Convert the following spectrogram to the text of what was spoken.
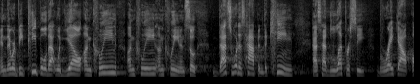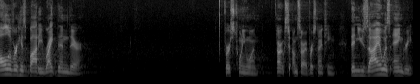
And there would be people that would yell, unclean, unclean, unclean. And so that's what has happened. The king has had leprosy break out all over his body right then there. Verse 21. Or, I'm sorry, verse 19. Then Uzziah was angry,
